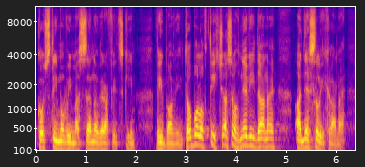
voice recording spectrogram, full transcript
kostýmovým a scenografickým výbavím. To bolo v tých časoch nevýdané a neslychané.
